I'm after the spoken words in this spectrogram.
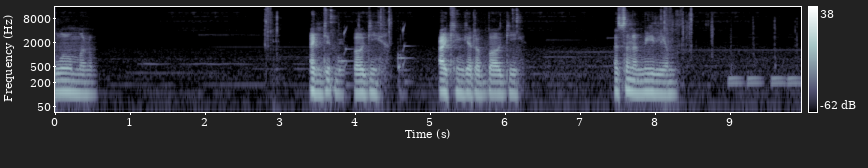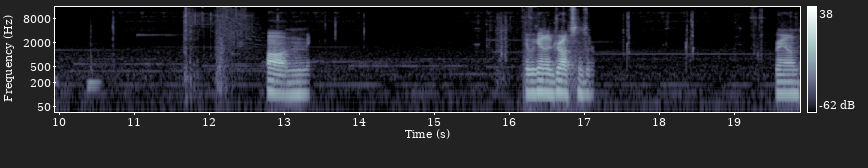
Aluminum. I can get me a buggy. I can get a buggy. That's in a medium. Oh man. Okay, we gotta drop something. Ground.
